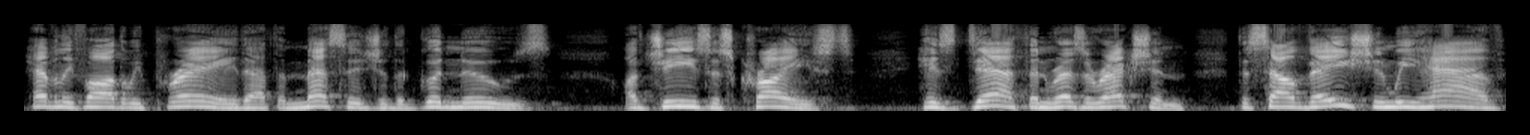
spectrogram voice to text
Heavenly Father, we pray that the message of the good news of Jesus Christ, his death and resurrection, the salvation we have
